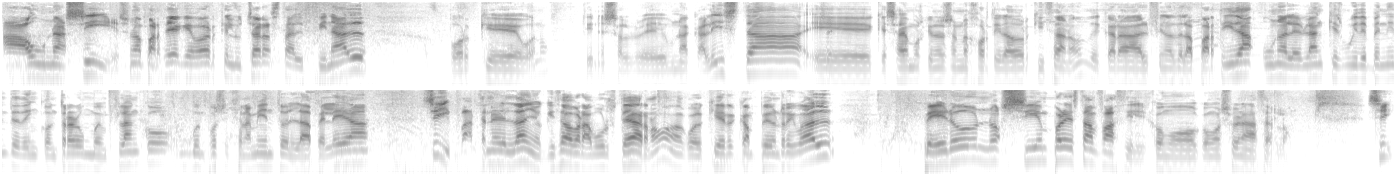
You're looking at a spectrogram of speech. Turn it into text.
Aún así, es una partida que va a haber que luchar hasta el final porque, bueno, Tienes una Calista, eh, que sabemos que no es el mejor tirador quizá, ¿no? De cara al final de la partida. Una LeBlanc que es muy dependiente de encontrar un buen flanco, un buen posicionamiento en la pelea. Sí, va a tener el daño, quizá para burstear, ¿no? A cualquier campeón rival, pero no siempre es tan fácil como, como suelen hacerlo. Sí,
